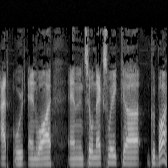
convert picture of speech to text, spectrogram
at WootNY. And until next week, uh, goodbye.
